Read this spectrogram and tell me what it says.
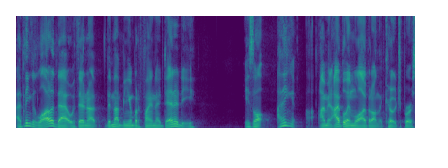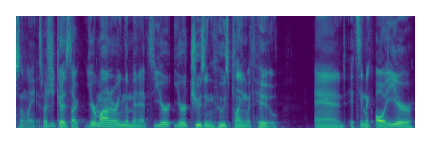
I think a lot of that with they're not them not being able to find an identity is all. I think I mean I blame a lot of it on the coach personally, especially because like you're monitoring the minutes, you're you're choosing who's playing with who, and it seemed like all year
